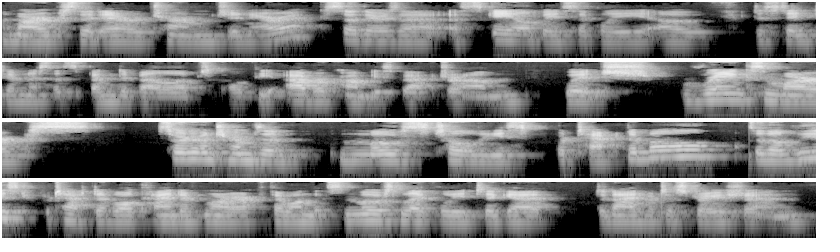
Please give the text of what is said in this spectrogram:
marks that are termed generic. So there's a, a, scale basically of distinctiveness that's been developed called the Abercrombie spectrum, which ranks marks sort of in terms of most to least protectable. So the least protectable kind of mark, the one that's most likely to get denied registration,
